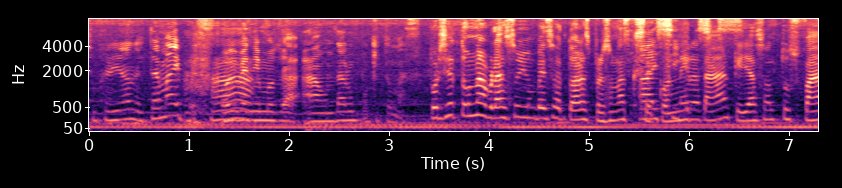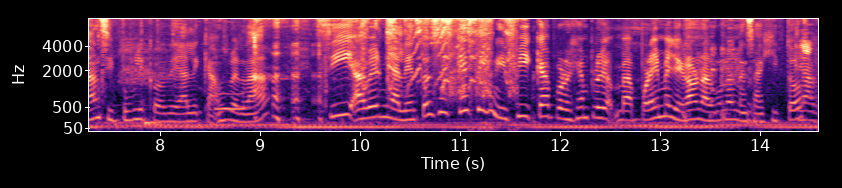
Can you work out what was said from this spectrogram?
sugirieron el tema y pues hoy venimos a ahondar un poquito más. Por cierto, un abrazo y un beso a todas las personas que se conectan, que ya son tus fans y público de Ale Caos, ¿verdad? sí, a ver, mi Ale, entonces, ¿qué significa, por ejemplo, por ahí me llegaron algunos mensajitos, claro.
